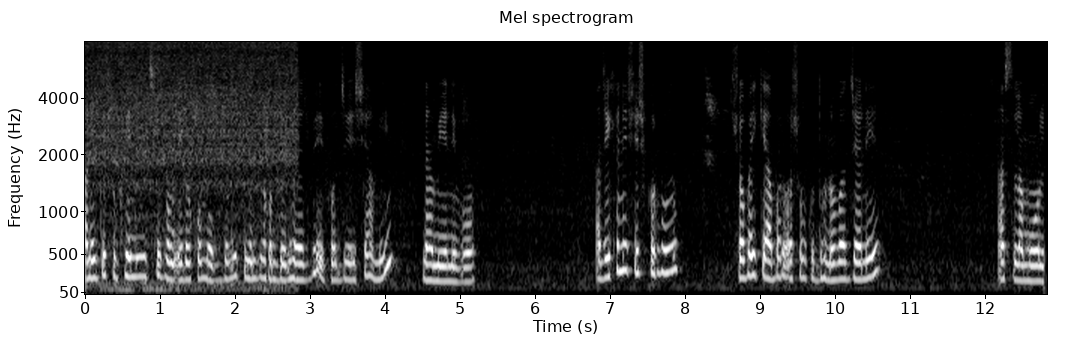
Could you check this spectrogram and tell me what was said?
অনেকটা শুকিয়ে নিয়েছি এবং এরকম একদমই তেল যখন বের হয়ে আসবে, এই পর্যায়ে এসে আমি নামিয়ে নেব। আজ এখানে শেষ করব। সবাইকে আবার অসংখ্য ধন্যবাদ জানিয়ে। আসসালামু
